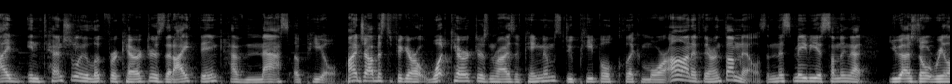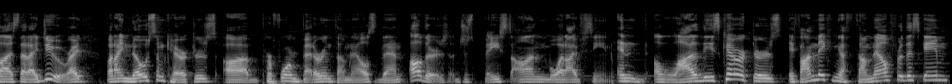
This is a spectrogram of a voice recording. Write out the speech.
I intentionally look for characters that I think have mass appeal. My job is to figure out what characters in rise of kingdoms do people click more on if they're in thumbnails. And this maybe is something that you guys don't realize that I do right? But I know some characters uh perform better in thumbnails than others just based on what I've seen. And a lot of these characters if I'm making a thumbnail for this game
